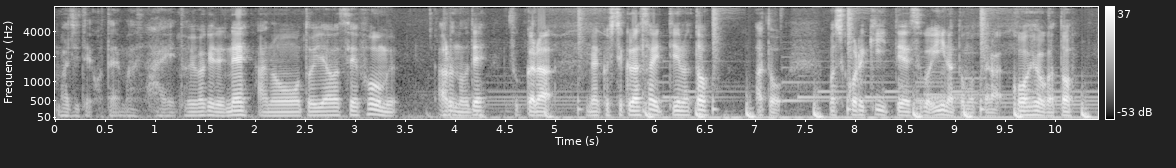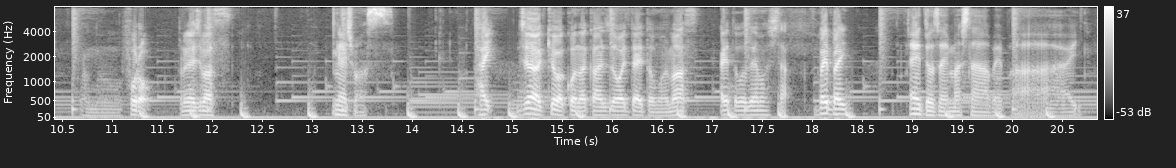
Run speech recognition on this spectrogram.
マジで答えます。はい。というわけでね、あのお問い合わせフォームあるので、そこから連絡してくださいっていうのと、あと、もしこれ聞いてすごいいいなと思ったら、高評価と、あのフォローお願いします。お願いします。はい。じゃあ今日はこんな感じで終わりたいと思います。ありがとうございました。バイバイ。ありがとうございました。バイバーイ。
